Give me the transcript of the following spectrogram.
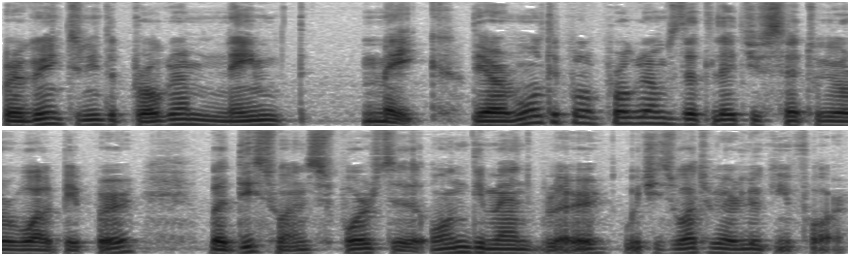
we're going to need a program named Make. There are multiple programs that let you set your wallpaper, but this one supports the on-demand blur, which is what we are looking for.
